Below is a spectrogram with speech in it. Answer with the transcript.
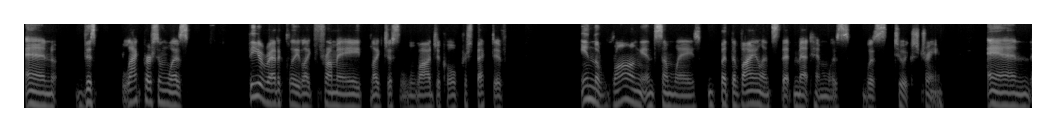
And this Black person was theoretically like from a like just logical perspective in the wrong in some ways but the violence that met him was was too extreme. And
